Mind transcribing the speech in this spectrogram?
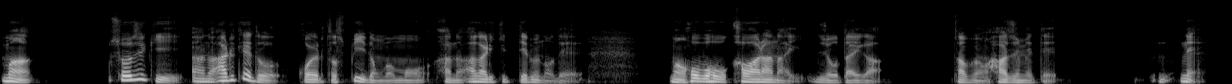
まあ、正直、あの、ある程度超えるとスピードももう、あの、上がりきってるので、まあ、ほぼほぼ変わらない状態が多分初めて、ね、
